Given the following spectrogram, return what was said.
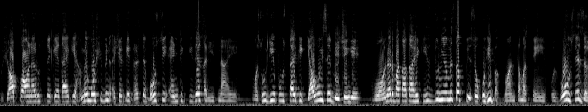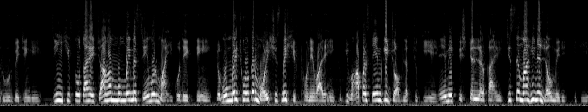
वो शॉप का ऑनर उससे कहता है कि हमें मोशिबिन अशर के घर से बहुत सी एंटिक चीज़ें खरीदना है। मसूद ये पूछता है कि क्या वो इसे बेचेंगे? वो ऑनर बताता है कि इस दुनिया में सब पैसों को ही भगवान समझते हैं और वो उसे ज़रूर बेचेंगे। सीन शिफ्ट होता है जहाँ हम मुंबई में सेम और माही को देखते हैं, जो मुंबई छोड़कर मॉरिशस में शिफ्ट होने वाले हैं, क्योंकि वहाँ पर सेम की जॉब लग चुकी है। सेम एक क्रिश्चियन लड़का है, जिससे माही ने लव मैरिज की थी,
